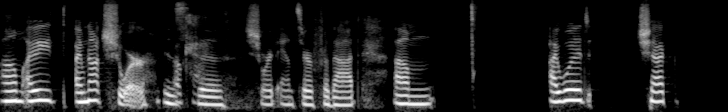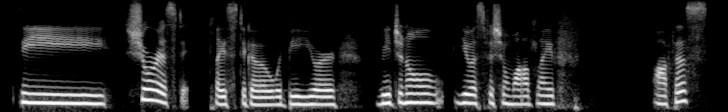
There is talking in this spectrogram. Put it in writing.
Um, I I'm not sure is Okay. the short answer for that. Um, I would check the surest place to go would be your regional U.S. Fish and Wildlife office.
